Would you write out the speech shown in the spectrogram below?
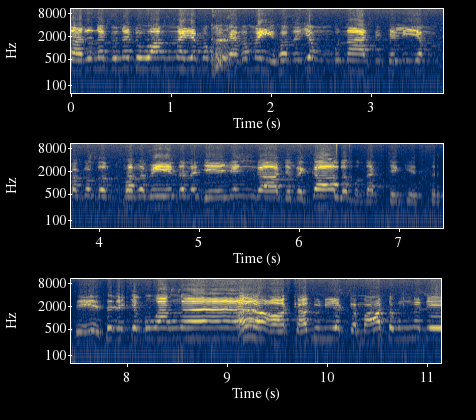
నరునగునటు వాంగ్మయముకు శరమై హృదయంబు నాటి చెలియంపక దుర్భర వేదన జేయంగా జత కాలము దక్షకెత్త చేసిన చెప్పు ఆ, కర్ణుని యొక్క మాట ఉన్నదే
